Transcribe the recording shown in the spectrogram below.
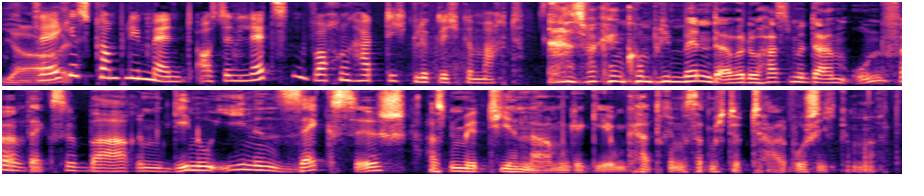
Ja. Welches Kompliment aus den letzten Wochen hat dich glücklich gemacht? Das war kein Kompliment, aber du hast mit deinem unverwechselbaren, genuinen Sächsisch, hast du mir Tiernamen gegeben, Katrin. Das hat mich total wuschig gemacht.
